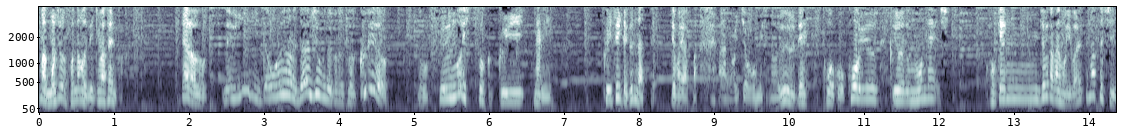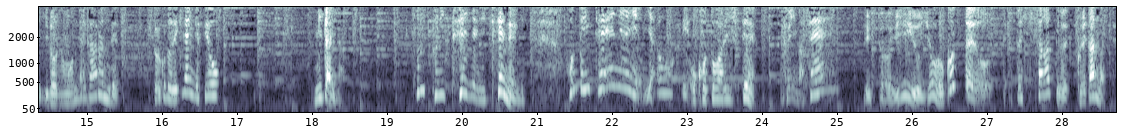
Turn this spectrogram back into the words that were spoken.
まあもちろんそんなことできませんと。だから、ね、いい、俺なら大丈夫だからさ、くれよでも、すんごいしつこく食い、何？食いついてくんだって。でもやっぱ、あの、一応お店のルールで、こうこうこういう、いろいろ問題、保健所からも言われてますし、いろいろ問題があるんで、そういうことできないんですよ。みたいな。本当に丁寧に丁寧に、本当に丁寧にやんわりお断りして、すいませんって言ったら、いいよ、じゃあ分かったよって引き下がってくれたんだって。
